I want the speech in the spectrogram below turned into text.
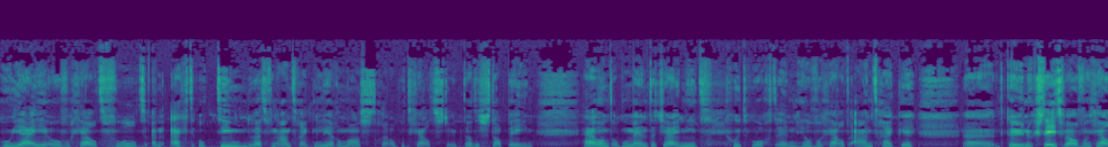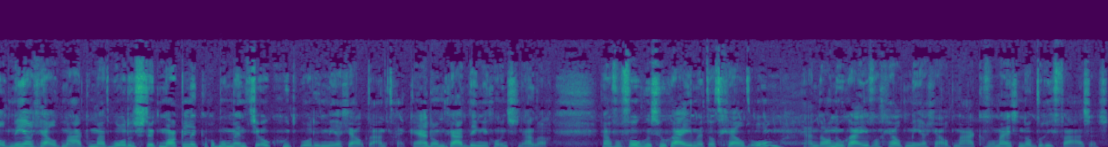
hoe jij je over geld voelt. En echt ultiem de wet van aantrekking leren masteren op het geldstuk. Dat is stap 1. want op het moment dat jij niet goed wordt in heel veel geld aantrekken, uh, kun je nog steeds wel van geld meer geld maken. Maar het wordt een stuk makkelijker op het moment dat je ook goed wordt in meer geld aantrekken. He, dan gaan dingen gewoon sneller. Nou, vervolgens, hoe ga je met dat geld om? En dan, hoe ga je van geld meer geld maken? Voor mij zijn dat drie fases.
